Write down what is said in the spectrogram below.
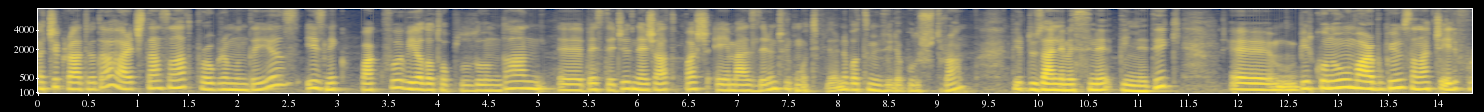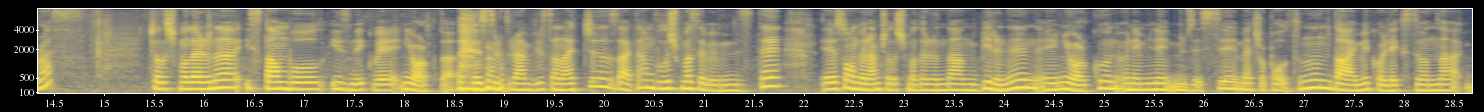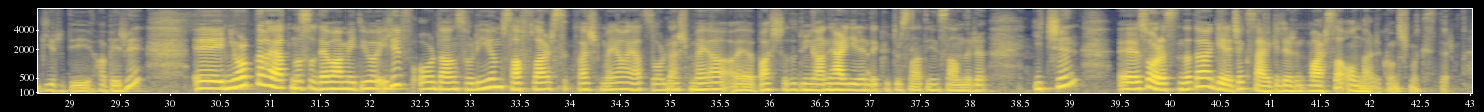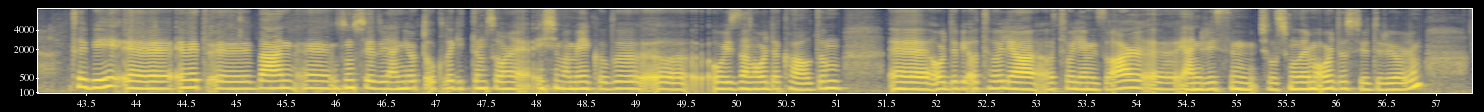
Açık Radyo'da Hariçten Sanat programındayız. İznik Vakfı Viyalo Topluluğu'ndan e, besteci Nejat Baş Eğmezler'in Türk motiflerini Batı müziğiyle buluşturan bir düzenlemesini dinledik. E, bir konuğum var bugün sanatçı Elif Uras. Çalışmalarını İstanbul, İznik ve New York'ta sürdüren bir sanatçı. Zaten buluşma sebebimiz de e, son dönem çalışmalarından birinin e, New York'un önemli müzesi Metropolitan'ın daimi koleksiyonuna girdiği haberi. E, New York'ta hayat nasıl devam ediyor Elif? Oradan sorayım. Saflar sıklaşmaya, hayat zorlaşmaya e, başladı dünyanın her yerinde kültür sanat insanları için. E, sonrasında da gelecek sergilerin varsa onlarla konuşmak isterim. Tabii e, evet e, ben e, uzun süredir yani New York'ta okula gittim sonra eşim Amerikalı e, o yüzden orada kaldım. E, orada bir atölye atölyemiz var e, yani resim çalışmalarımı orada sürdürüyorum.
